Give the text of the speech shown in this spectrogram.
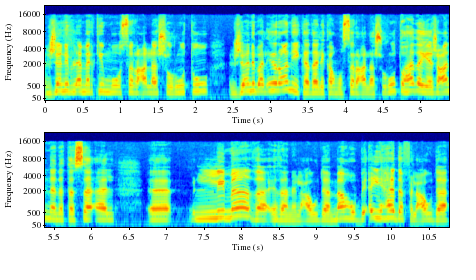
الجانب الأمريكي مصر على شروطه الجانب الإيراني كذلك مصر على شروطه. هذا يجعلنا نتساءل لماذا إذا العودة؟ ما هو بأي هدف العودة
